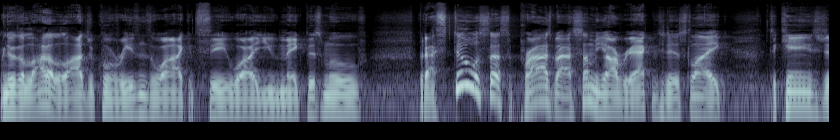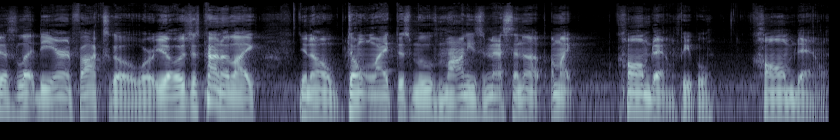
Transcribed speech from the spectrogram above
there's a lot of logical reasons why I could see why you make this move, but I still was so surprised by some of y'all reacting to this like the Kings just let De'Aaron Fox go, or you know, it's just kind of like you know, don't like this move. Monty's messing up. I'm like, calm down, people, calm down.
